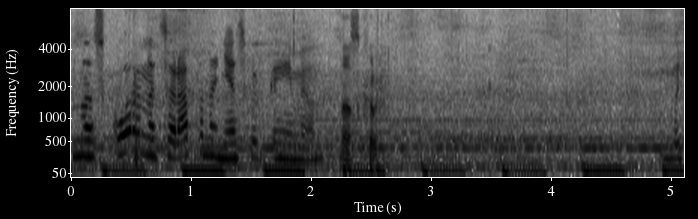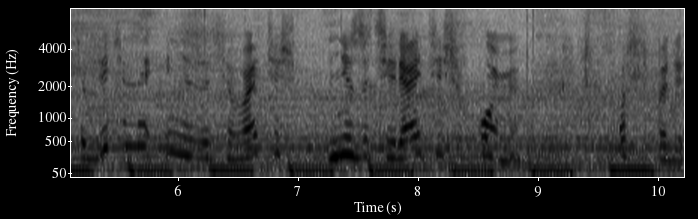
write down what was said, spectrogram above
наскоро нацарапано несколько имен. Наскоро. Будьте бдительны и не затевайтесь, не затеряйтесь в коме. Господи,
